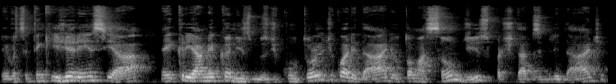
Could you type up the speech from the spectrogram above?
E aí você tem que gerenciar né, e criar mecanismos de controle de qualidade, automação disso para te dar visibilidade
